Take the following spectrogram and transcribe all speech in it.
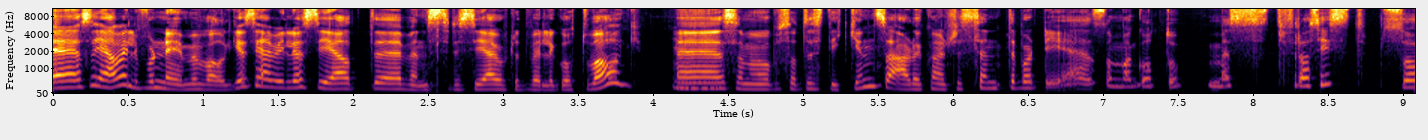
Eh, så jeg er veldig fornøyd med valget. Så jeg vil jo si at eh, venstresida har gjort et veldig godt valg. Eh, Sammen med på statistikken så er det kanskje Senterpartiet som har gått opp mest fra sist. Så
